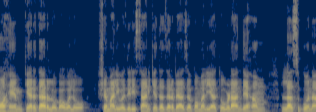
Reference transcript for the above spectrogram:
مهم کردار لوبولو. شمالي وزیرستان کې د ضرب عذاب عملیاتو وړاندې هم لس ګونه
